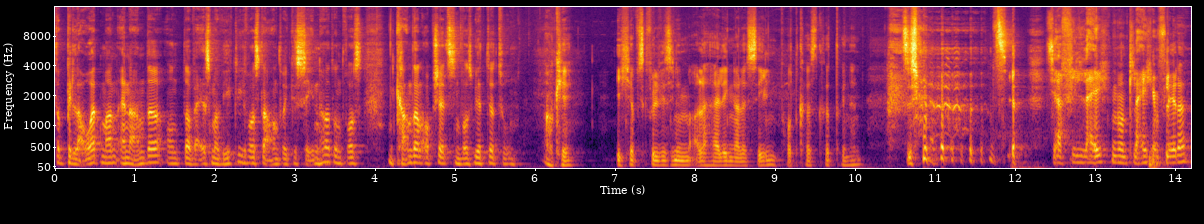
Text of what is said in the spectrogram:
da belauert man einander und da weiß man wirklich, was der andere gesehen hat und, was, und kann dann abschätzen, was wird er tun. Okay. Ich habe das Gefühl, wir sind im Allerheiligen Allerseelen-Podcast gerade drinnen. Sehr, sehr viel Leichen und Leichenfledern.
